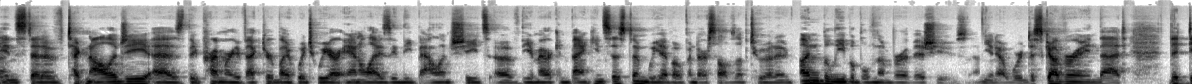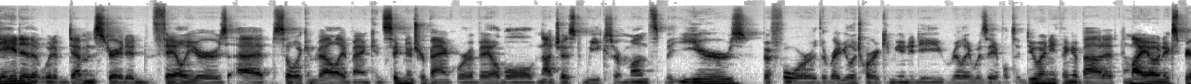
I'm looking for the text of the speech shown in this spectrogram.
instead of technology as the primary vector by which we are analyzing the balance sheets of the American banking system, we have opened ourselves up to an unbelievable number of issues. You know, we're discovering that the data that would have demonstrated failures at Silicon Valley Bank and Signature Bank were available not just weeks or months, but years before the regulatory community really was able to do anything about it. My own experience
